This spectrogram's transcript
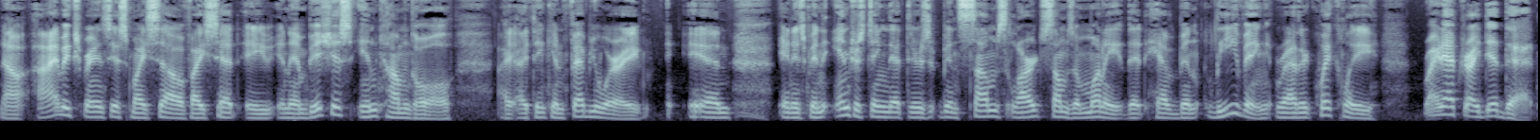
Now, I've experienced this myself. I set a, an ambitious income goal, I, I, think in February, and and it's been interesting that there's been sums, large sums of money that have been leaving rather quickly right after I did that.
